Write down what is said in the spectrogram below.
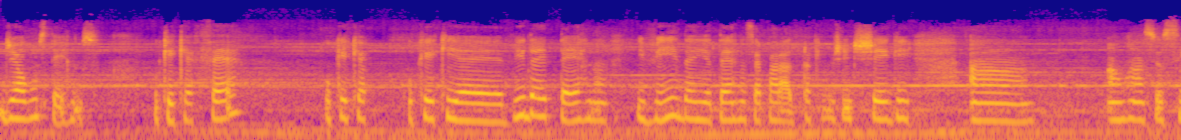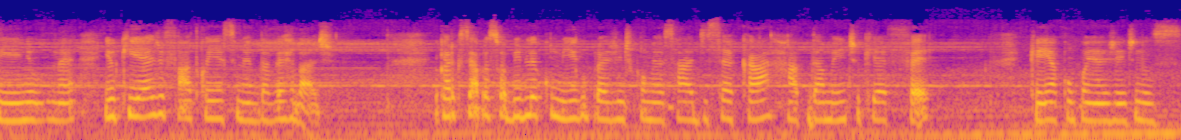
de alguns termos. O que, que é fé, o que, que é o que, que é vida eterna e vida e eterna separado para que a gente chegue a, a um raciocínio, né? E o que é de fato conhecimento da verdade. Eu quero que você abra sua Bíblia comigo para a gente começar a dissecar rapidamente o que é fé. Quem acompanha a gente nos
